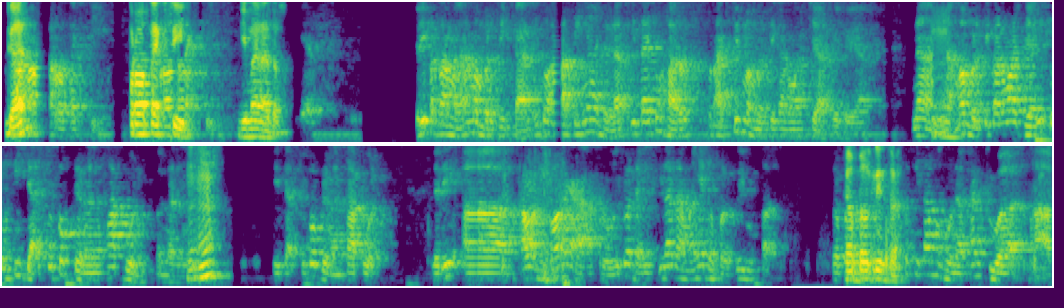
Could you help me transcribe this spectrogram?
dan proteksi. proteksi. Proteksi. Gimana tuh? Yes. Jadi pertama membersihkan itu artinya adalah kita itu harus rajin membersihkan wajah gitu ya. Nah, Hmm. nah, membersihkan wajah itu tidak cukup dengan sabun sebenarnya. Mm-mm. Tidak cukup dengan sabun. Jadi eh, kalau di Korea, bro, itu ada istilah namanya double cleanser. Double cleanser. itu kita menggunakan dua uh,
